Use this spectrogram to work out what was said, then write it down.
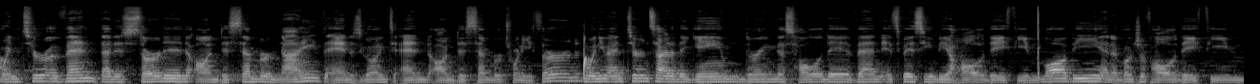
winter event that is started on December 9th and is going to end on December 23rd. When you enter inside of the game during this holiday event, it's basically be a holiday themed lobby and a bunch of holiday themed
